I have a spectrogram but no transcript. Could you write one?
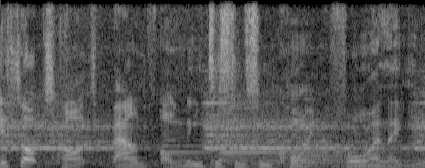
This ox cart's bound. I'll need to see some coin before I let you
